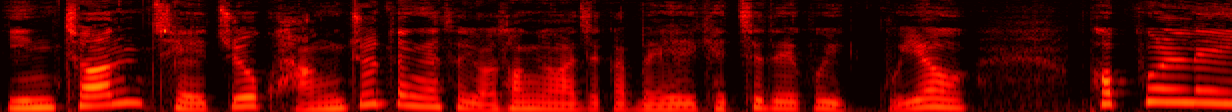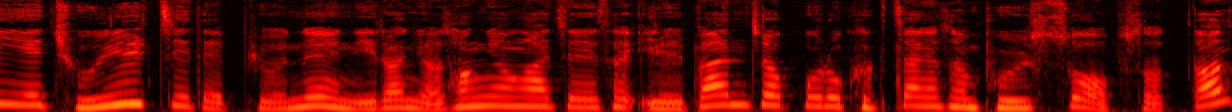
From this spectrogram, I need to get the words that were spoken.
인천, 제주, 광주 등에서 여성 영화제가 매일 개최되고 있고요. 퍼플레이의 조일지 대표는 이런 여성 영화제에서 일반적으로 극장에선 볼 수 없었던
